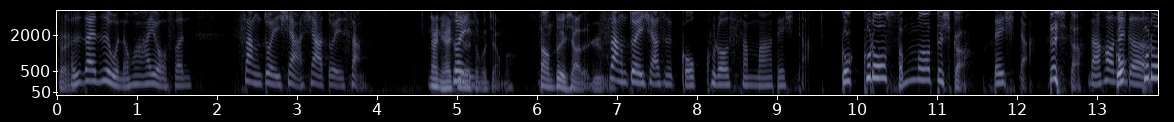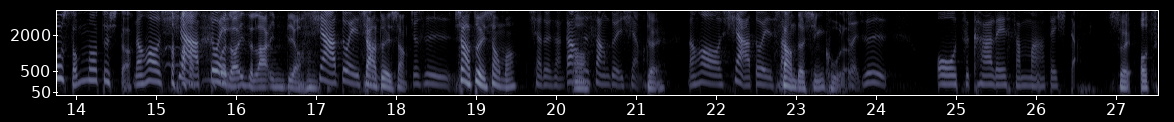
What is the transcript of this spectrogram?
对，可是在日文的话，它有分。上对下，下对上。那你还记得怎么讲吗？上对下的日文。上对下是ご苦労様でした。ご苦劳様でした。でした。でした。然后那个ご苦劳様でした。然后下对。为什么一直拉音调？下对上。下对上就是下对上吗？下对上，刚刚是上对下嘛？对。然后下对上。上的辛苦了。对，就是お疲れ様でした。 所以お疲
